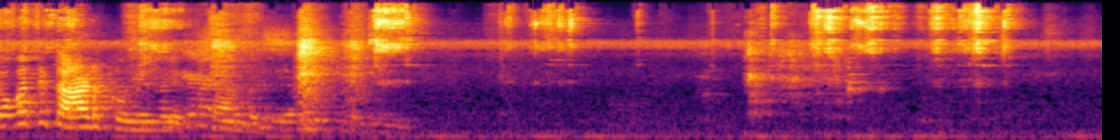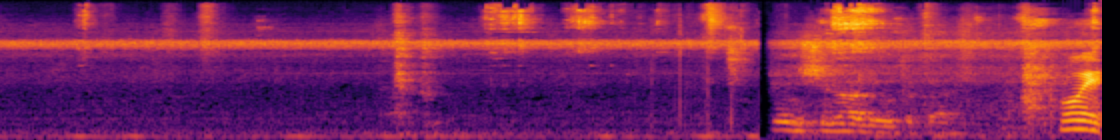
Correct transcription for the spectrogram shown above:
तो का तिथं अडकवून टेन्शन आलं होतं काय? होय.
